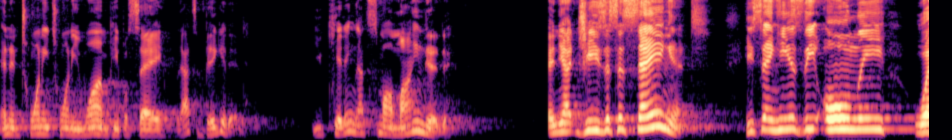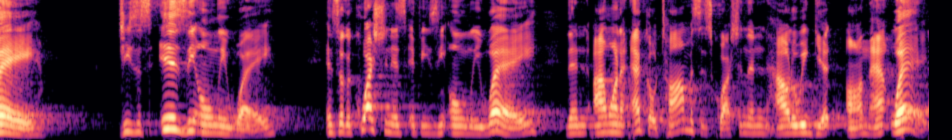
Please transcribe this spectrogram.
and in 2021, people say, that's bigoted. You kidding? That's small minded. And yet Jesus is saying it. He's saying he is the only way. Jesus is the only way. And so the question is if he's the only way, then I want to echo Thomas's question then how do we get on that way?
